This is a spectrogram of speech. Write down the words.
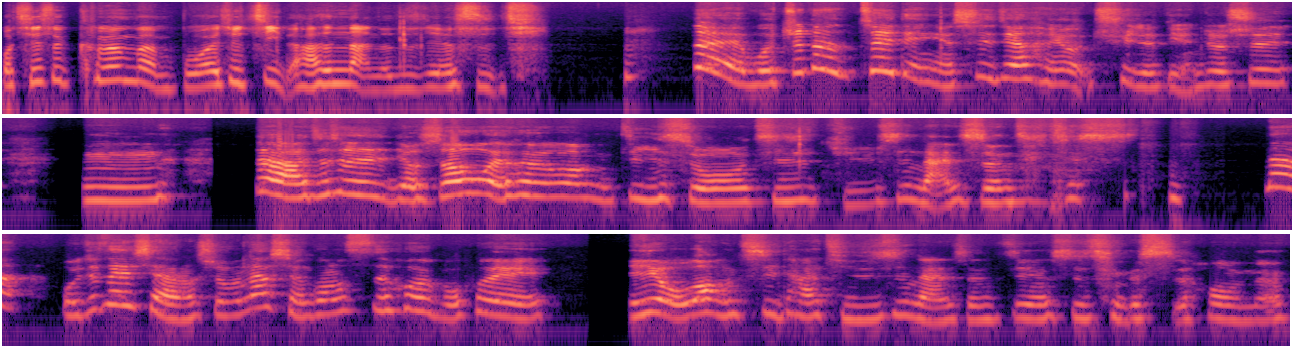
我其实根本不会去记得他是男的这件事情。对，我觉得这一点也是一件很有趣的点，就是，嗯，对啊，就是有时候我也会忘记说，其实菊是男生这件事。那我就在想说，那神宫寺会不会？也有忘记他其实是男生这件事情的时候呢。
